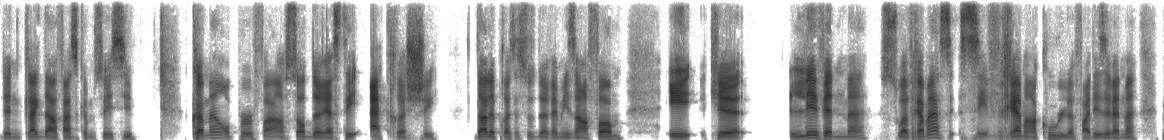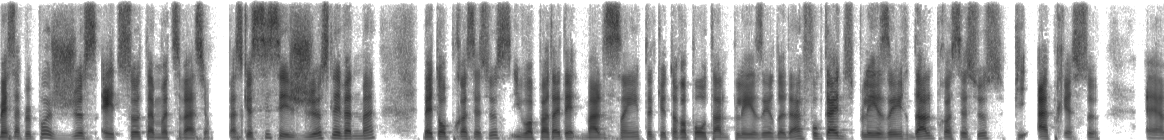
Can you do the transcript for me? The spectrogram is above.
d'une claque d'en face comme ici? Comment on peut faire en sorte de rester accroché dans le processus de remise en forme et que l'événement soit vraiment, c'est vraiment cool de faire des événements, mais ça ne peut pas juste être ça ta motivation. Parce que si c'est juste l'événement, ben, ton processus, il va peut-être être malsain, peut-être que tu n'auras pas autant de plaisir dedans. Il faut que tu aies du plaisir dans le processus, puis après ça, euh,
